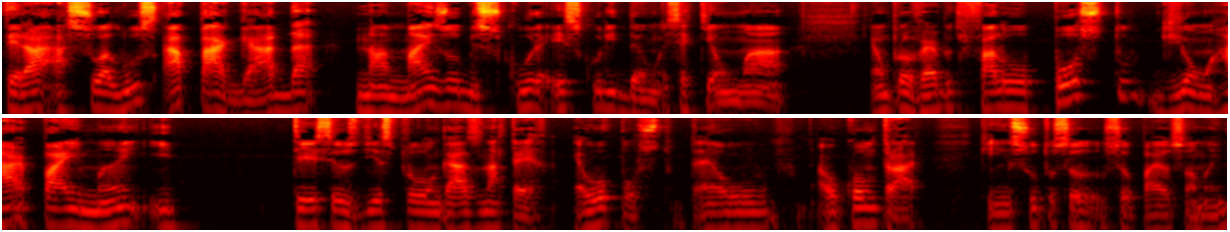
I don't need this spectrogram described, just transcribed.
terá a sua luz apagada na mais obscura escuridão. Esse aqui é uma é um provérbio que fala o oposto de honrar pai e mãe e ter seus dias prolongados na terra. É o oposto, é o ao contrário. Quem insulta o seu, o seu pai ou sua mãe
